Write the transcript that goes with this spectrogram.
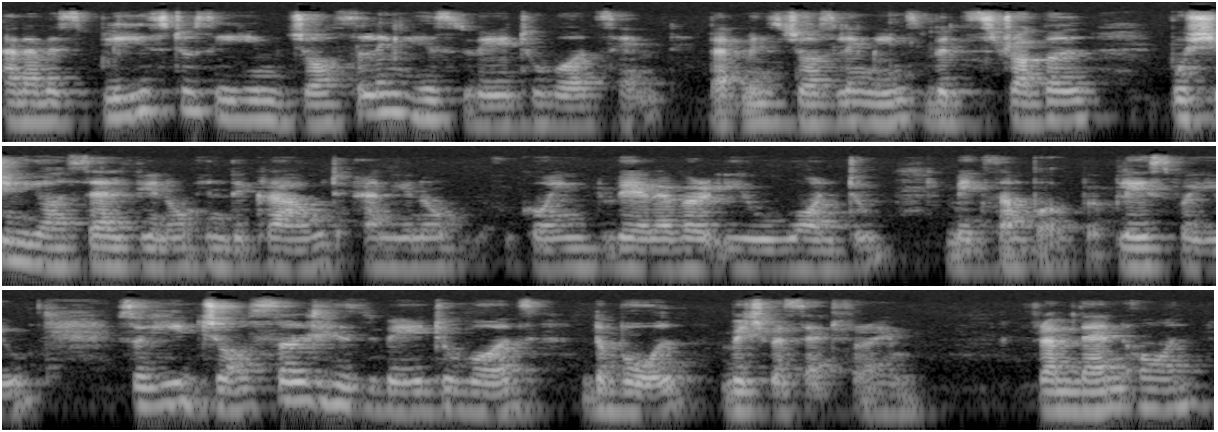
and i was pleased to see him jostling his way towards him. That means jostling means with struggle pushing yourself you know in the crowd and you know going wherever you want to make some place for you. So he jostled his way towards the bowl which was set for him. From then on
